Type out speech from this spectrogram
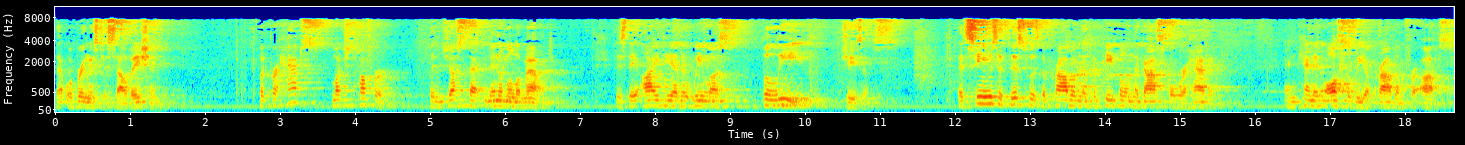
that will bring us to salvation. But perhaps much tougher than just that minimal amount is the idea that we must believe Jesus. It seems that this was the problem that the people in the gospel were having. And can it also be a problem for us?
